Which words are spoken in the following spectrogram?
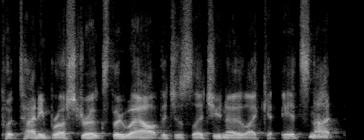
put tiny brushstrokes throughout that just let you know, like it's not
